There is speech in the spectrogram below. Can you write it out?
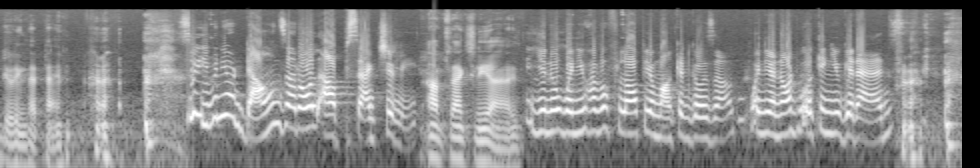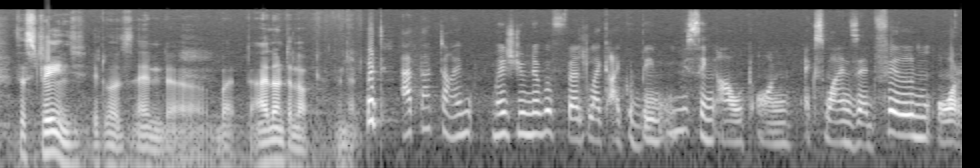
during that time. so your downs are all ups actually. Ups actually, yeah. You know, when you have a flop, your market goes up. When you're not working, you get ads. so strange it was, and uh, but I learned a lot in that. But at that time, Mahesh, you never felt like I could be missing out on X, Y, and Z film, or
